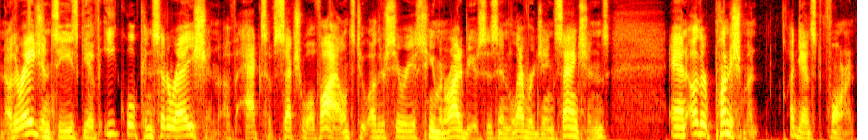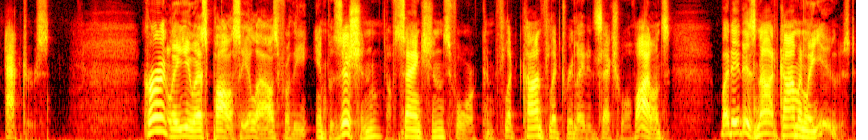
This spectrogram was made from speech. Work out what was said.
and other agencies give equal consideration of acts of sexual violence to other serious human rights abuses in leveraging sanctions and other punishment against foreign actors. Currently, U.S. policy allows for the imposition of sanctions for conflict related sexual violence, but it is not commonly used.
